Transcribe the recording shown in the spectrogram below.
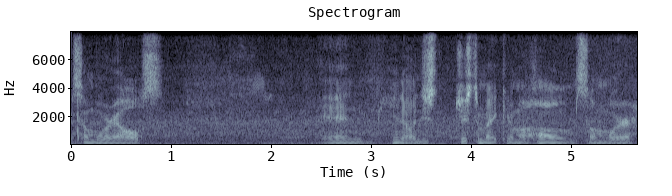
somewhere else. And you know just just to make them a home somewhere.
